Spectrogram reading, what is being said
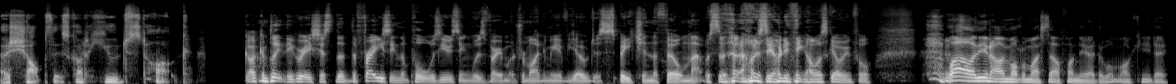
a shop that's got a huge stock? I completely agree. It's just the, the phrasing that Paul was using was very much reminding me of Yoda's speech in the film. That was the, that was the only thing I was going for. well, you know, I model myself on Yoda. What more can you do?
